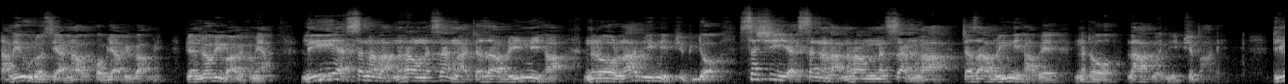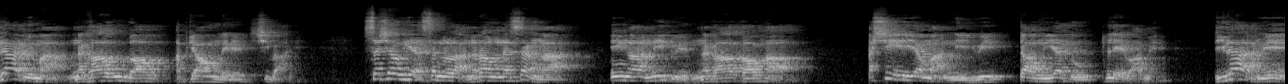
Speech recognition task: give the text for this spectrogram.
ဒါလေးကိုတော့ဆရာနောက်ခေါ်ပြပေးပါမယ် ပြန်ပြောပြပါမယ်ခင်ဗျ၄ရက်12လ2025ဂျာဇာပရီနေ့ဟာနရောလာပြီနေ့ဖြစ်ပြီးတော့18ရက်12လ2025ဂျာဇာပရီနေ့ဟာပဲနရောလာကွယ်နေ့ဖြစ်ပါတယ်ဒီလအတွင်းမှာငကားဥကောင်းအပြောင်းလဲရှိပါတယ်16ရက်12လ2025အင်္ဂါနေ့တွင်ငကားကောင်းဟာအရှိအယက်မှနေ၍တောင်ရက်သို့လှည့်ပါမယ်ဒီလအတွင်း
